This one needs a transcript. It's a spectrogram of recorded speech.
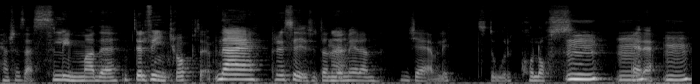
kanske så slimmade... Delfinkropp typ. Nej, precis. Utan det är Nej. mer en jävligt stor koloss. Mm, mm, Är det. Mm.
